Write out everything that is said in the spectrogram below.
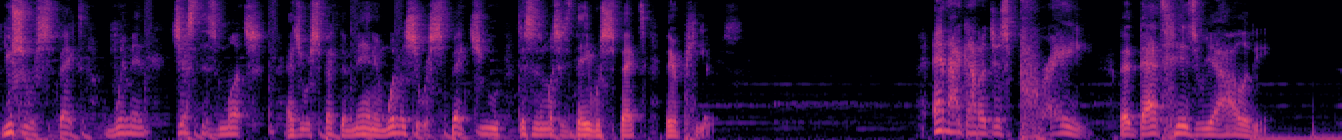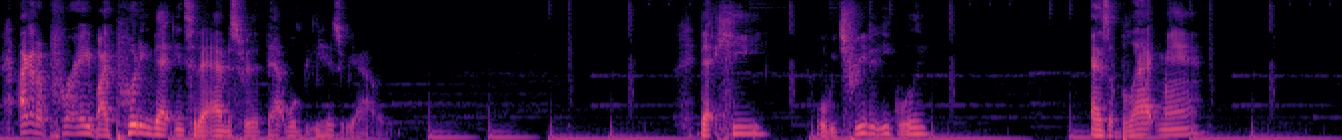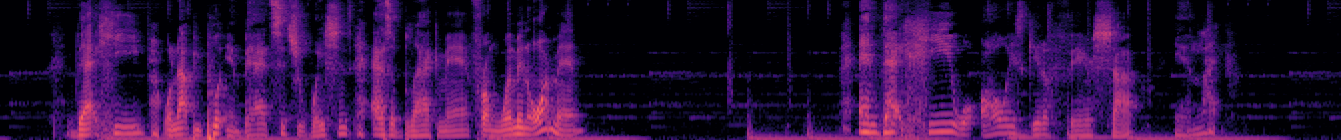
You should respect women just as much as you respect the men, and women should respect you just as much as they respect their peers. And I gotta just pray that that's his reality. I gotta pray by putting that into the atmosphere that that will be his reality. That he will be treated equally as a black man that he will not be put in bad situations as a black man from women or men. And that he will always get a fair shot in life.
